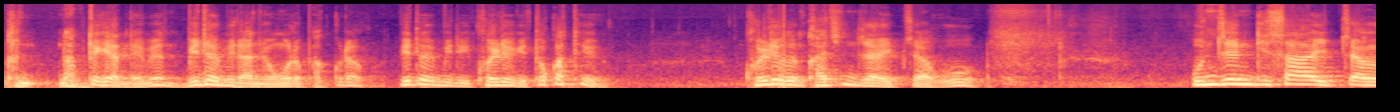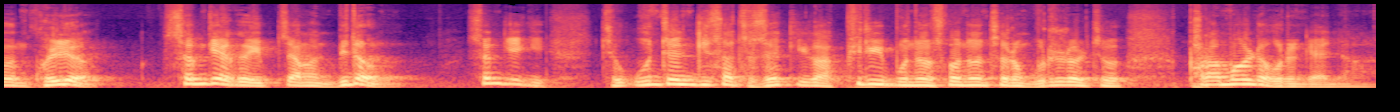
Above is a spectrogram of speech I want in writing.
그 납득이 안 되면 믿음이라는 용어로 바꾸라고. 믿음이 권력이 똑같아요. 권력은 가진 자 입장이고, 운전기사 입장은 권력, 성객의 입장은 믿음, 성격이 저 운전기사 저 새끼가 피리 부는 소년처럼 우리를 저 팔아먹으려고 그런 게 아니야.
